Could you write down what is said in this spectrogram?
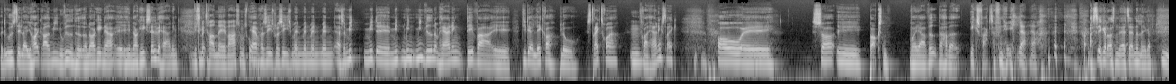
og det udstiller i høj grad min uvidenhed, og nok ikke, nær, øh, nok ikke selve Herning. Vi skal træde med varsom sko. Ja, præcis, præcis. Men, men, men, men altså mit, mit, øh, min, min, min viden om Herning, det var øh, de der lækre blå striktrøjer Mm. fra Herningstrik. Og øh, så øh, boksen, hvor jeg ved, der har været X-Factor-final. Ja, ja. og sikkert også en masse andet lækkert. Mm.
